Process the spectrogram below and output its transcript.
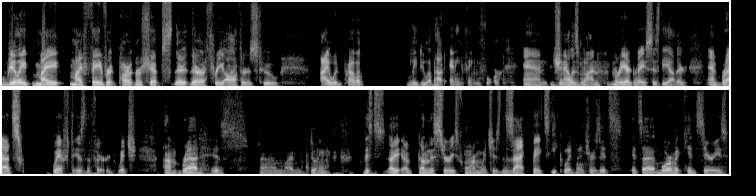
really, my my favorite partnerships. There there are three authors who I would probably do about anything for, and Janelle is one, Maria Grace is the other, and Brad Swift is the third. Which um, Brad is. Um, I'm doing this. I, I've done this series for him, which is the Zach Bates Eco Adventures. It's it's a more of a kid series,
